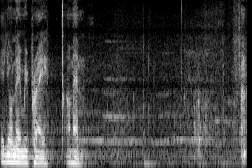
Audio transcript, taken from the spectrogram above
In your name we pray. Amen.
